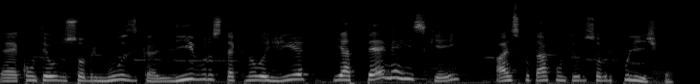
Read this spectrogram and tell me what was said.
é, conteúdo sobre música, livros, tecnologia e até me arrisquei a escutar conteúdo sobre política.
